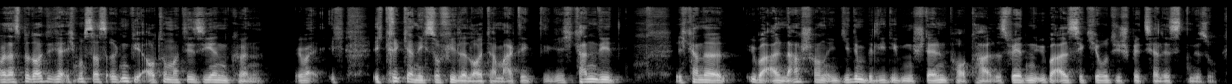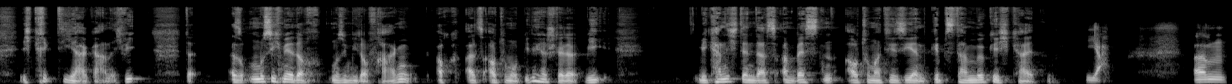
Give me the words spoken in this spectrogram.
aber das bedeutet ja, ich muss das irgendwie automatisieren können. Ich, ich krieg ja nicht so viele Leute am Markt. Ich, ich kann die, ich kann da überall nachschauen, in jedem beliebigen Stellenportal. Es werden überall Security-Spezialisten gesucht. Ich krieg die ja gar nicht. Wie, da, also muss ich mir doch, muss ich mich doch fragen, auch als Automobilhersteller, wie, wie kann ich denn das am besten automatisieren? Gibt es da Möglichkeiten? Ja. Ähm,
